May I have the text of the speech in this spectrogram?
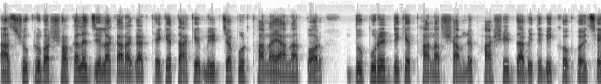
আজ শুক্রবার সকালে জেলা কারাগার থেকে তাকে মির্জাপুর থানায় আনার পর দুপুরের দিকে থানার সামনে ফাঁসির দাবিতে বিক্ষোভ হয়েছে।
